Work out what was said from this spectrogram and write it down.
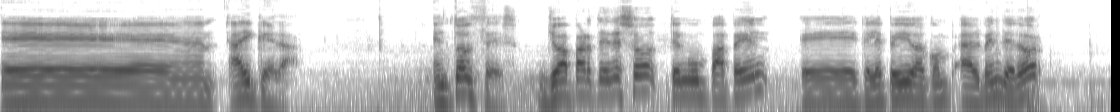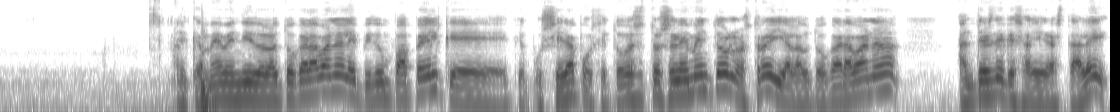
Eh, ahí queda. Entonces, yo aparte de eso, tengo un papel eh, que le he pedido al, vendedor, el que me ha vendido la autocaravana, le pido un papel que, pusiera pues que todos estos elementos los traía la autocaravana antes de que saliera esta ley.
